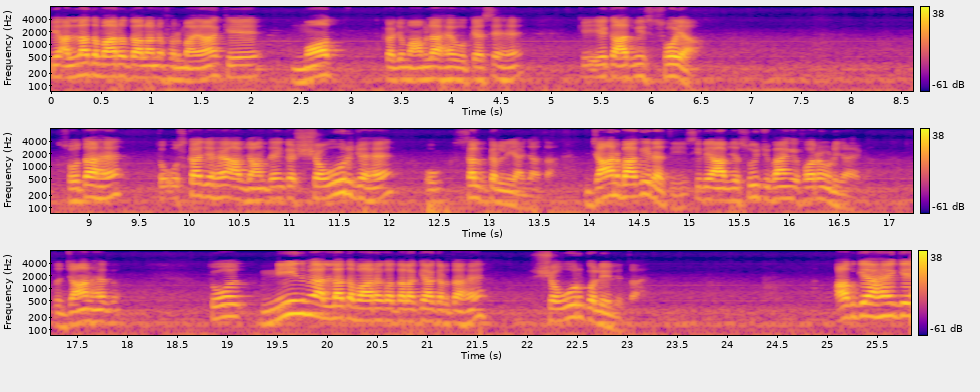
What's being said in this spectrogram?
कि अल्लाह तबार ताली ने फरमाया कि मौत का जो मामला है, वो कैसे है कि एक आदमी सोया, सोता है तो उसका जो है, आप जानते हैं कि शूर जो है, वो सल्ब कर लिया जाता। जान बाकी रहती है इसीलिए आप जो सूझ चुकाएँगे फ़ौर उड़ जाएगा। तो जान है तो। तो नींद में अल्लाह तबारक ताली क्या करता है? शूर को ले लेता है। अब क्या है कि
